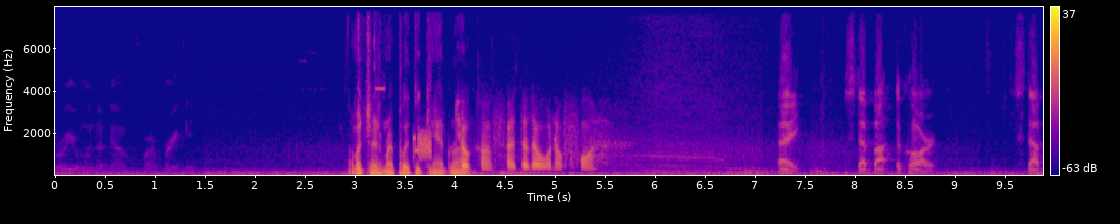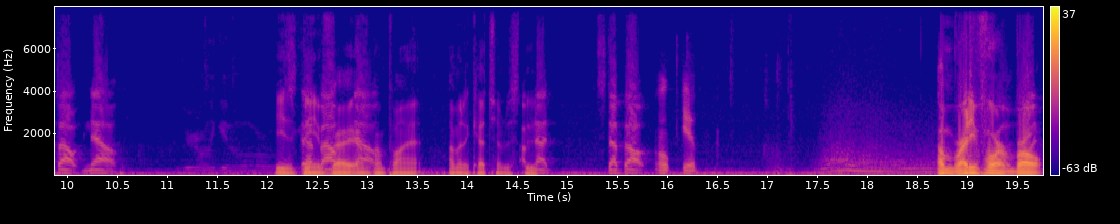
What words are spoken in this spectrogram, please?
Roll your window down before I break it. I'm gonna change my plate to can't Chill run. on 5 104. Hey, step out the car. Step out now. You're only getting one more. He's Step being out very now. uncompliant. I'm gonna catch him, this I'm dude. not. Step out. oh, yep. I'm ready for him, bro.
